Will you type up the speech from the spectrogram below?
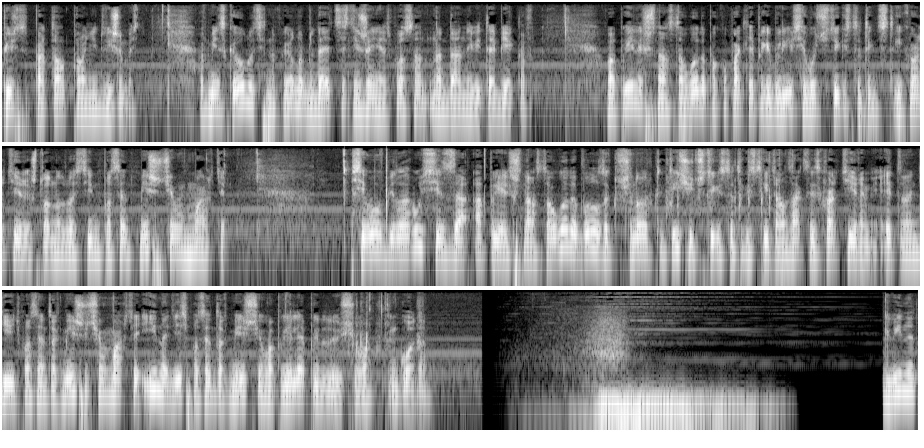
пишет портал про недвижимость. В Минской области, например, наблюдается снижение спроса на данный вид объектов. В апреле 2016 года покупатели приобрели всего 433 квартиры, что на 21% меньше, чем в марте. Всего в Беларуси за апрель 2016 года было заключено 3433 транзакции с квартирами. Это на 9% меньше, чем в марте и на 10% меньше, чем в апреле предыдущего года. Гвинет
